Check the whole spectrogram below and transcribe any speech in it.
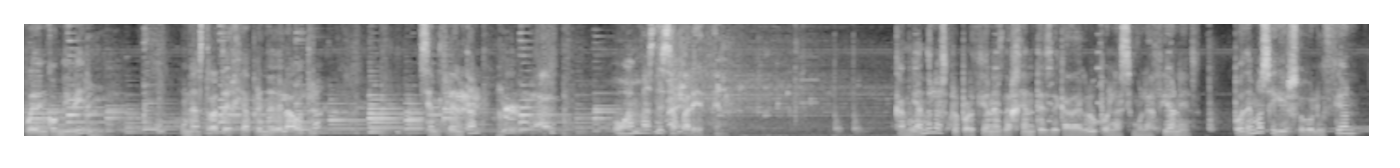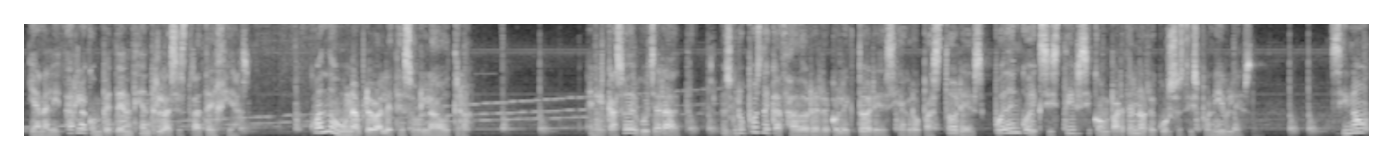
¿Pueden convivir? ¿Una estrategia aprende de la otra? ¿Se enfrentan? ¿O ambas desaparecen? Cambiando las proporciones de agentes de cada grupo en las simulaciones, podemos seguir su evolución y analizar la competencia entre las estrategias. ¿Cuándo una prevalece sobre la otra? En el caso del Gujarat, los grupos de cazadores-recolectores y agropastores pueden coexistir si comparten los recursos disponibles. Si no,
